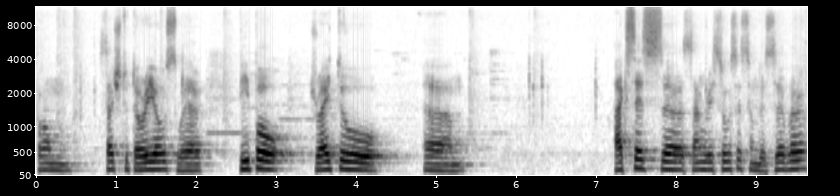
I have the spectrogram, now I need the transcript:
from such tutorials where people try to um, access uh, some resources on the server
